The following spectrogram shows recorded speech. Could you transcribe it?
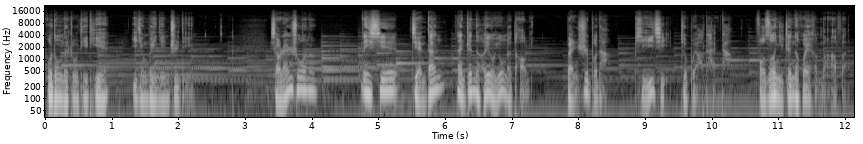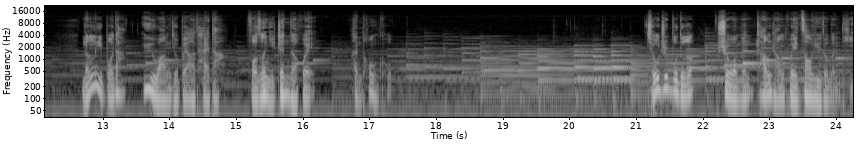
互动的主题贴已经为您置顶。小然说呢，那些简单但真的很有用的道理，本事不大，脾气就不要太大，否则你真的会很麻烦；能力不大，欲望就不要太大，否则你真的会很痛苦。求之不得，是我们常常会遭遇的问题。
